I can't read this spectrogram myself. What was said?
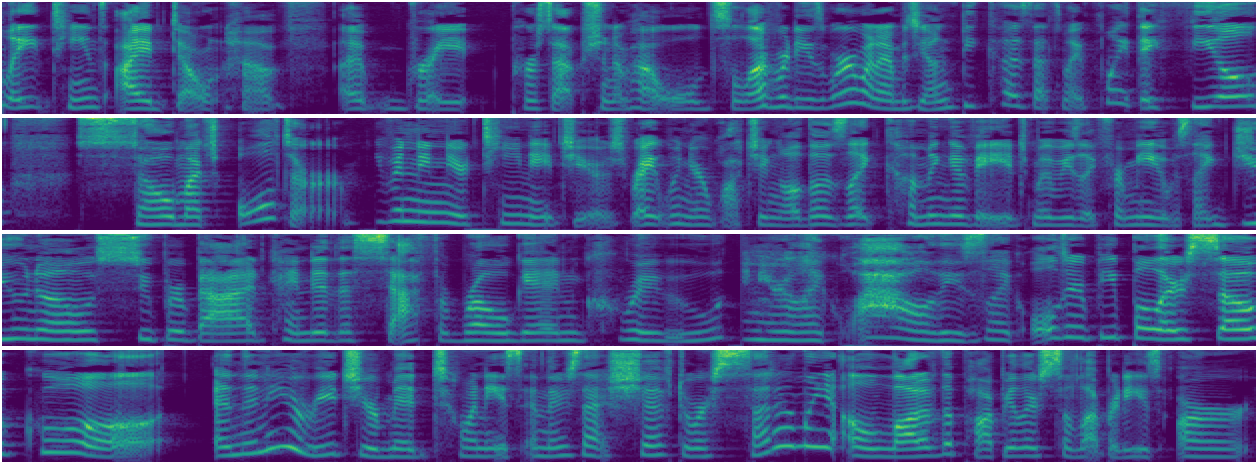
late teens. I don't have a great perception of how old celebrities were when I was young because that's my point. They feel so much older, even in your teenage years, right? When you're watching all those like coming of age movies, like for me, it was like Juno, Superbad, kind of the Seth Rogen crew. And you're like, wow, these like older people are so cool. And then you reach your mid 20s, and there's that shift where suddenly a lot of the popular celebrities are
